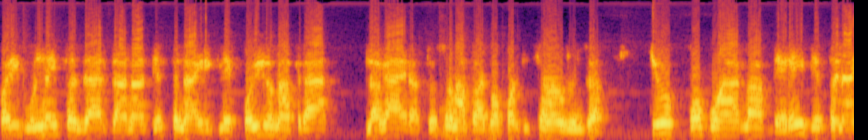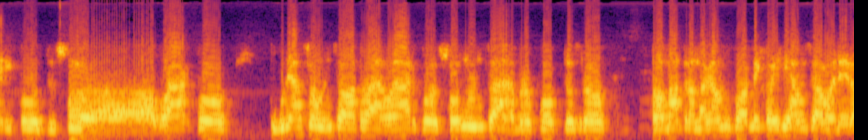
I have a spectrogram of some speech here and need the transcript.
करिब उन्नाइस हजारजना ज्येष्ठ नागरिकले पहिलो मात्रा लगाएर दोस्रो मात्राको प्रतीक्षामा हुनुहुन्छ। त्यो खोप उहाँहरूलाई धेरै ज्येष्ठ नागरिकको उहाँहरूको गुनासो हुन्छ अथवा उहाँहरूको सोध्नुहुन्छ हाम्रो खोप दोस्रो मात्रा लगाउनु पर्ने कहिले आउँछ भनेर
